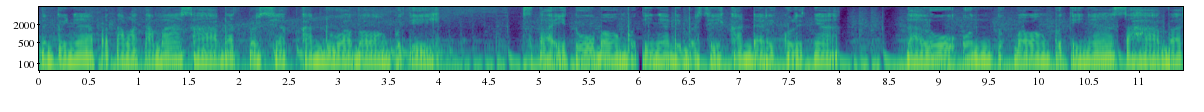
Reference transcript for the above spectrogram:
Tentunya pertama-tama sahabat persiapkan dua bawang putih. Setelah itu bawang putihnya dibersihkan dari kulitnya. Lalu untuk bawang putihnya sahabat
